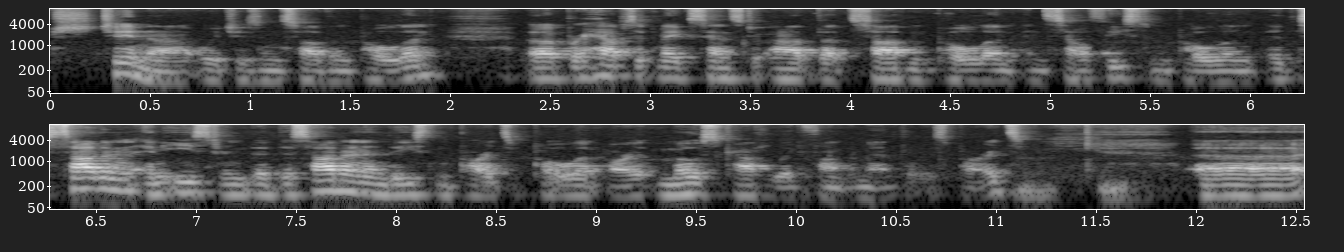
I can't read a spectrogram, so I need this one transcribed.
Pszczyna, which is in southern Poland. Uh, perhaps it makes sense to add that southern Poland and southeastern Poland, uh, southern and eastern, the southern and the eastern parts of Poland are most Catholic fundamentalist parts. Uh,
